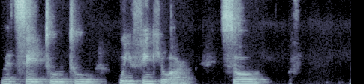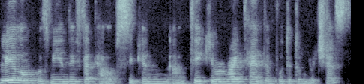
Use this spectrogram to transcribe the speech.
let's say, to to who you think you are. So play along with me, and if that helps, you can uh, take your right hand and put it on your chest.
